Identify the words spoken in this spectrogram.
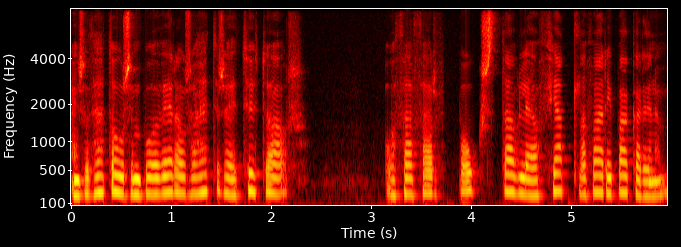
eins og þetta úr sem búið að vera á svo hættusvæði 20 ár. Og það þarf bókstaflega fjall að fara í bakarðinum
